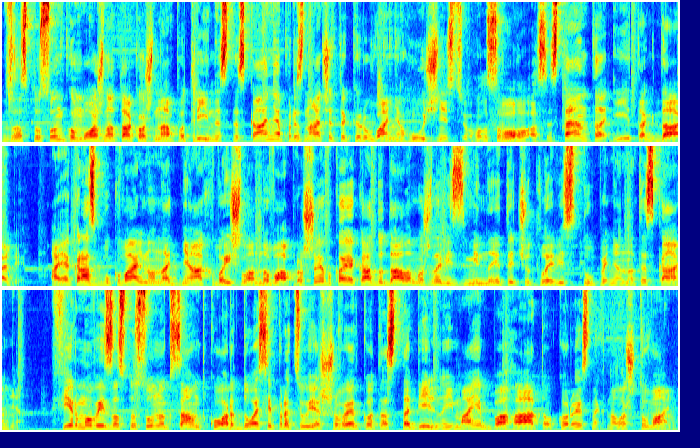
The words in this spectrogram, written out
В застосунку можна також на потрійне стискання призначити керування гучністю, голосового асистента і так далі. А якраз буквально на днях вийшла нова прошивка, яка додала можливість змінити чутливість ступеня натискання. Фірмовий застосунок Soundcore досі працює швидко та стабільно і має багато корисних налаштувань.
